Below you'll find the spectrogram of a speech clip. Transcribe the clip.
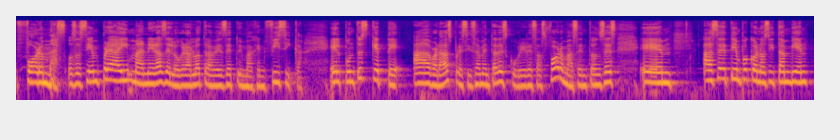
formas, o sea, siempre hay maneras de lograrlo a través de tu imagen física. El punto es que te abras precisamente a descubrir esas formas. Entonces, eh, Hace tiempo conocí también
